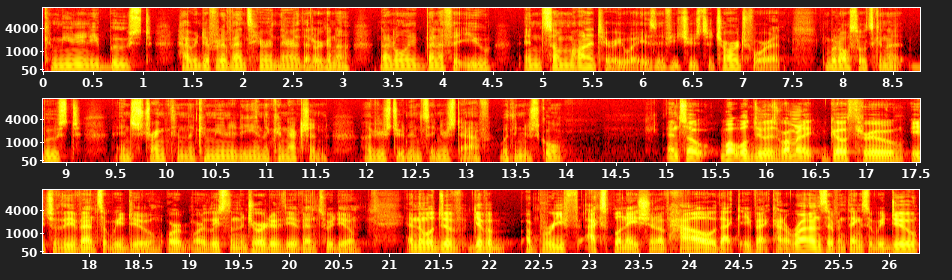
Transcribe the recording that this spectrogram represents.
community boost having different events here and there that are going to not only benefit you in some monetary ways if you choose to charge for it, but also it's going to boost and strengthen the community and the connection of your students and your staff within your school. And so, what we'll do is I'm going to go through each of the events that we do, or, or at least the majority of the events we do, and then we'll give, give a, a brief explanation of how that event kind of runs, different things that we do,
